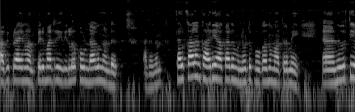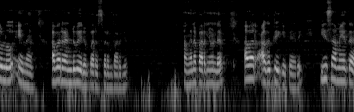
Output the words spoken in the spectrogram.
അഭിപ്രായങ്ങളും പെരുമാറ്റ രീതികളും ഒക്കെ ഉണ്ടാകുന്നുണ്ട്. അതൊന്നും തൽക്കാലം കാര്യമാക്കാതെ മുന്നോട്ട് പോകാമെന്ന് മാത്രമേ നിവൃത്തിയുള്ളൂ എന്ന് അവർ രണ്ടുപേരും പരസ്പരം പറഞ്ഞു. അങ്ങനെ പറഞ്ഞുകൊണ്ട് അവർ അകത്തേക്ക് കയറി. ഈ സമയത്ത്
